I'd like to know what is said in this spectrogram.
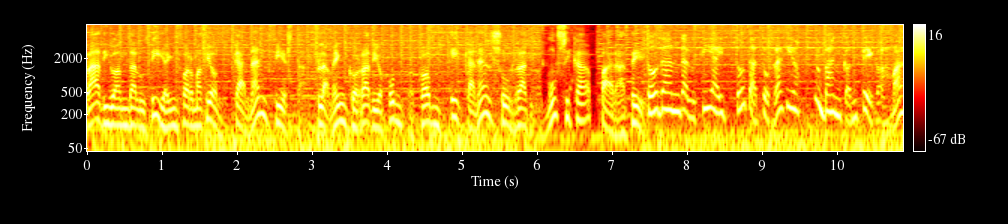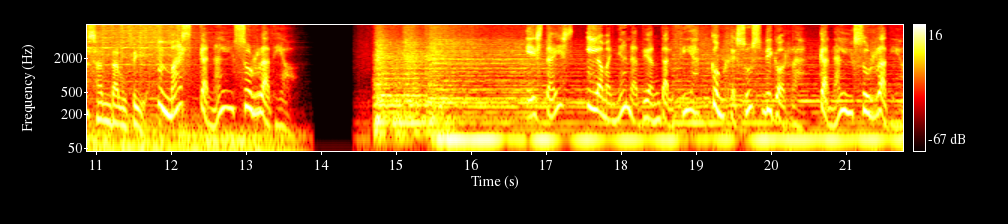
Radio Andalucía Información, Canal Fiesta, flamencoradio.com y Canal Sur Radio Música para ti. Toda Andalucía y toda tu radio van contigo. Más Andalucía. Más Canal Sur Radio. Esta es La mañana de Andalucía con Jesús Vigorra, Canal Sur Radio.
